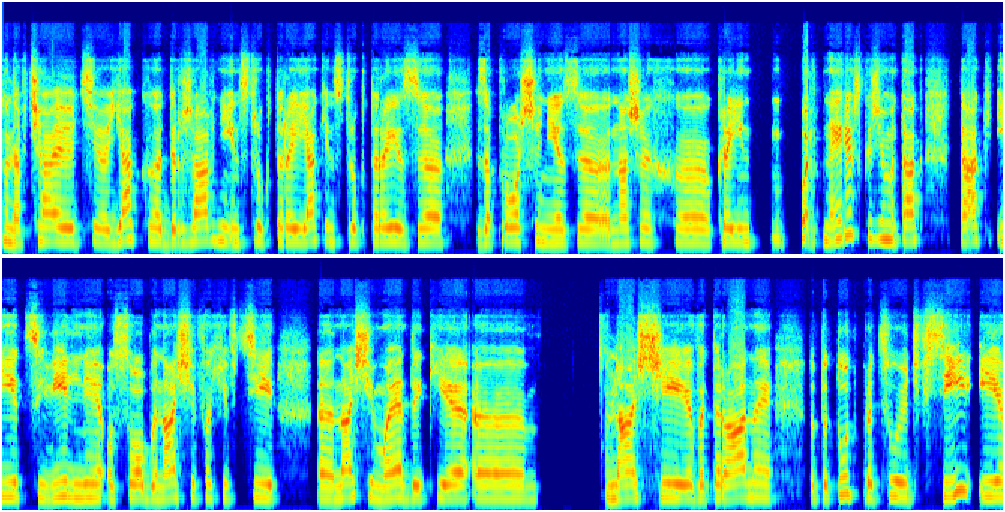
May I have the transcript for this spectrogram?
Навчають е, як державні інструктори, як інструктори з запрошені з наших е, країн-партнерів, скажімо так, так і цивільні особи, наші фахівці, е, наші медики. Наші ветерани, тобто тут працюють всі, і,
